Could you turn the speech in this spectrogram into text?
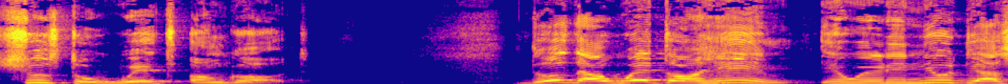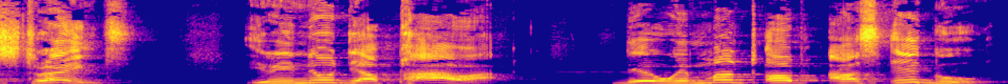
Choose to wait on God. Those that wait on him, he will renew their strength, he renew their power. They will mount up as eagle.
